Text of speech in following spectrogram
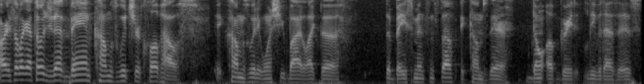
All right, so like I told you, that van comes with your clubhouse. It comes with it once you buy like the the basements and stuff. It comes there. Don't upgrade it. Leave it as is.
